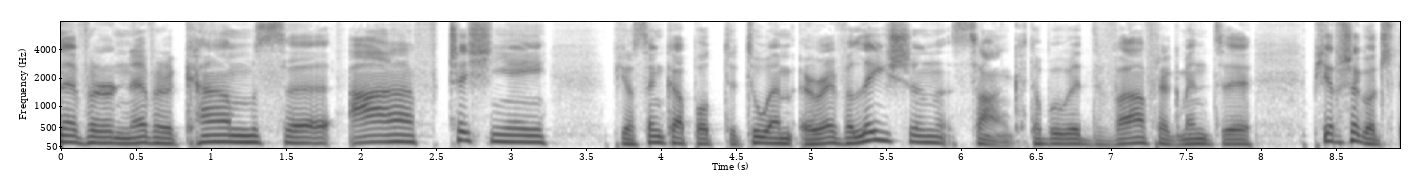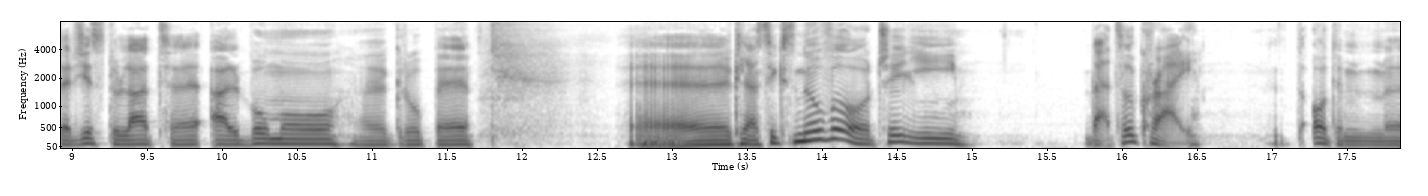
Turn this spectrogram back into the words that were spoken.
Never Never Comes, e, a wcześniej piosenka pod tytułem Revelation Song. To były dwa fragmenty pierwszego 40 lat e, albumu e, grupy Classics Nouveau, czyli Battle Cry. O tym e,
